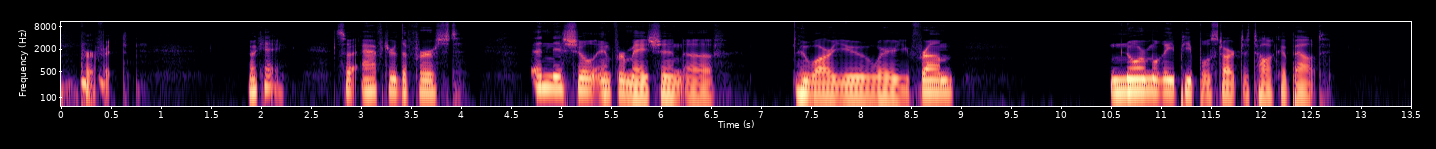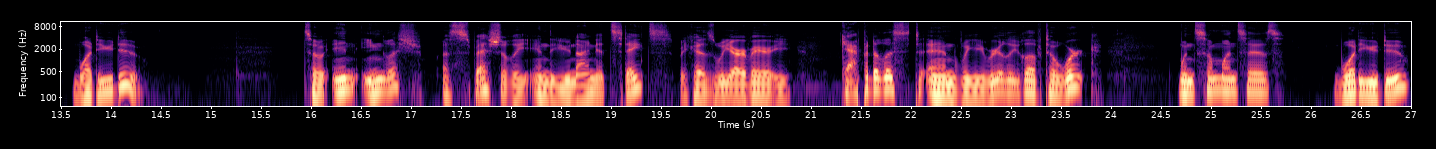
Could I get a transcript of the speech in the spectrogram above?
Perfect. okay. So after the first initial information of who are you, where are you from, normally people start to talk about what do you do? So in English, especially in the United States, because we are very capitalist and we really love to work, when someone says, What do you do?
